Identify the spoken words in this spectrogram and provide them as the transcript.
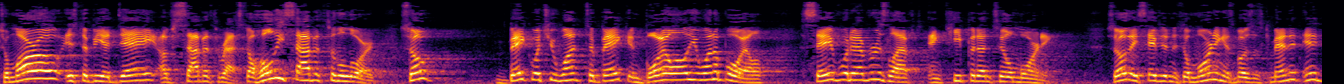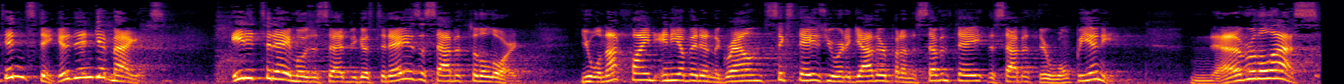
Tomorrow is to be a day of Sabbath rest, a holy Sabbath to the Lord. So, bake what you want to bake and boil all you want to boil, save whatever is left, and keep it until morning. So they saved it until morning as Moses commanded, and it didn't stink, and it didn't get maggots. Eat it today, Moses said, because today is a Sabbath to the Lord. You will not find any of it in the ground. Six days you are to gather, but on the seventh day, the Sabbath, there won't be any. Nevertheless,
